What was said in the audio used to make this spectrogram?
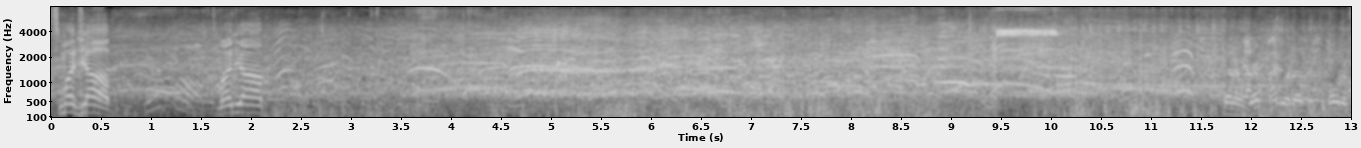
It's my job. It's my job. Center Westwood, of a quarterback.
